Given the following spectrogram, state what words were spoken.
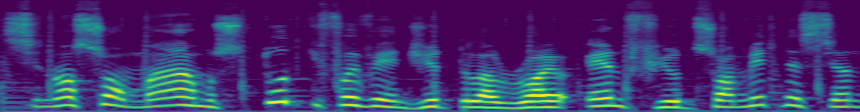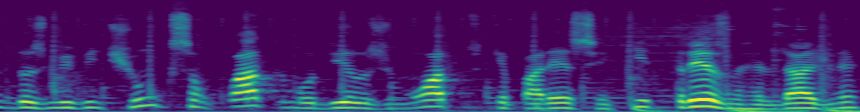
se nós somarmos tudo que foi vendido pela Royal Enfield somente nesse ano de 2021, que são quatro modelos de motos que aparecem aqui, três na realidade, né?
